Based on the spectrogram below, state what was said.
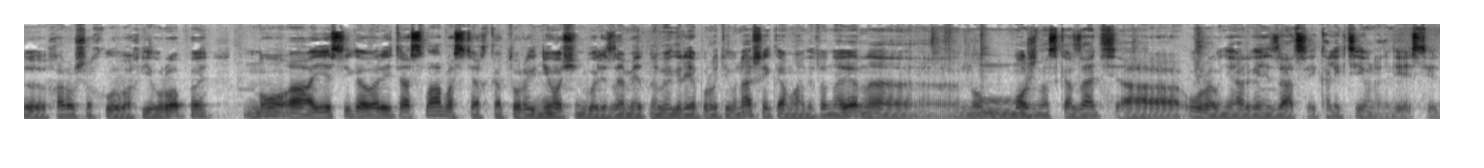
в хороших клубах Европы. Ну, а если говорить о слабостях, которые не очень были заметны в игре против нашей команды, то, наверное, ну, можно сказать о уровне организации коллективных действий.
